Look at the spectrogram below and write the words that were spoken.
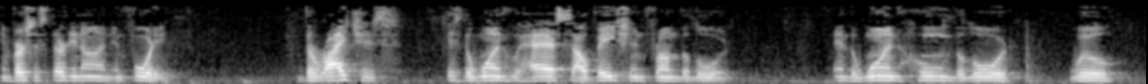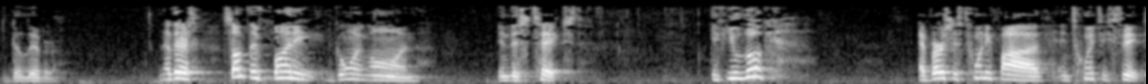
in verses 39 and 40, the righteous is the one who has salvation from the Lord and the one whom the Lord will deliver. Now there's something funny going on in this text. If you look at verses 25 and 26,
